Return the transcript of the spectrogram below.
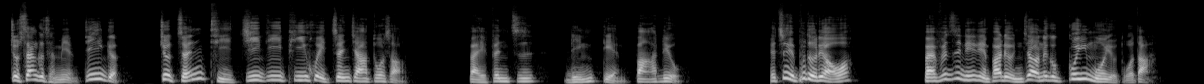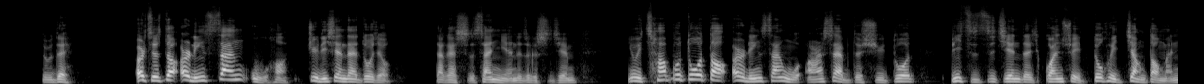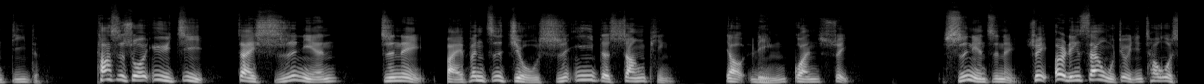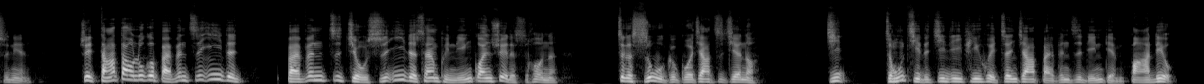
就三个层面。第一个，就整体 GDP 会增加多少？百分之零点八六。哎，这也不得了哦，百分之零点八六，你知道那个规模有多大，对不对？而且是到二零三五哈，距离现在多久？大概十三年的这个时间，因为差不多到二零三五，RCEP 的许多。彼此之间的关税都会降到蛮低的。他是说，预计在十年之内，百分之九十一的商品要零关税。十年之内，所以二零三五就已经超过十年。所以达到如果百分之一的百分之九十一的商品零关税的时候呢，这个十五个国家之间呢，G 总体的 GDP 会增加百分之零点八六。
